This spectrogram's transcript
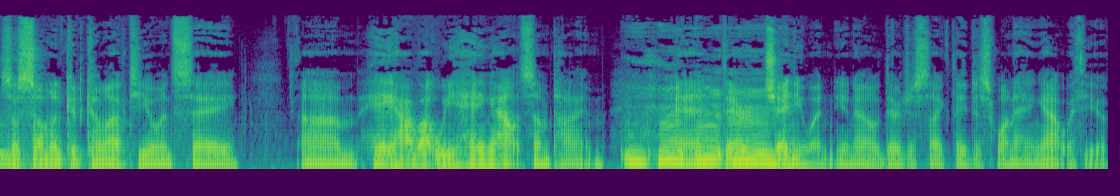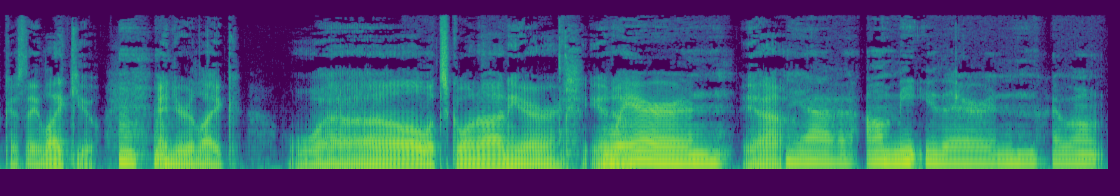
So someone could come up to you and say, um, "Hey, how about we hang out sometime?" Mm-hmm. And they're genuine, you know. They're just like they just want to hang out with you because they like you, Mm-hmm. and you're like, "Well, what's going on here?" You know? Where and Yeah. yeah, I'll meet you there and I won't,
